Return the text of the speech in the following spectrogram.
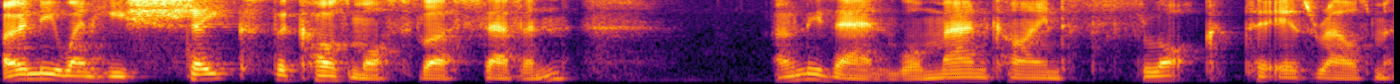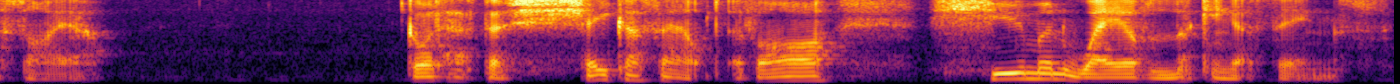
Only when He shakes the cosmos, verse 7, only then will mankind flock to Israel's Messiah. God has to shake us out of our human way of looking at things.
